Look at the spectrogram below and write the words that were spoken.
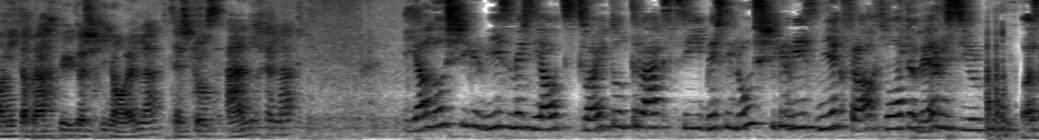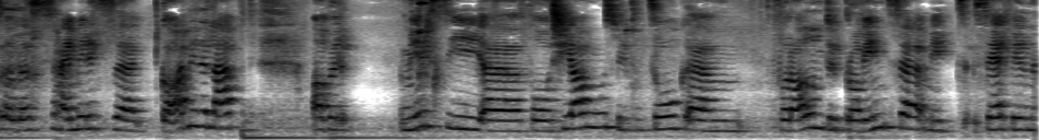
Anita Brechbühl, du hast China erlebt, hast du es ähnlich erlebt? Ja, lustigerweise, wir waren auch zu zweit unterwegs. Gewesen. Wir sind lustigerweise nie gefragt worden, wer ist your group? Also das haben wir jetzt äh, gar nicht erlebt. Aber wir sind äh, von Xi'an aus mit dem Zug ähm, vor allem durch Provinzen mit sehr vielen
